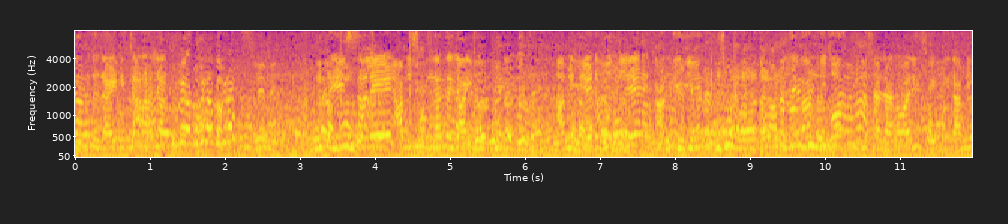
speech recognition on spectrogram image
ঢুকতে যায়নি চার হাজার তেইশ সালে আমি সংঘাতে যাইনি। আমি ডেট বদলে গান্ধীজি প্রধান দিবস তিরিশে জানুয়ারি সেই দিন আমি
